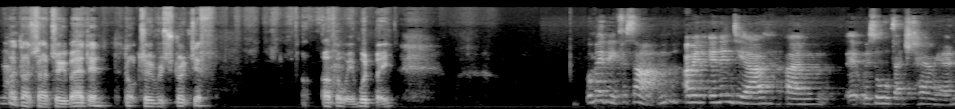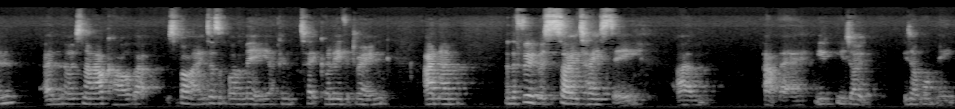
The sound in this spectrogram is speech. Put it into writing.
no. That don't sound too bad then. It's not too restrictive. I thought it would be. Well, maybe for some. I mean, in India, um, it was all vegetarian and there was no alcohol. That's fine. It doesn't bother me. I can take or leave a drink. And um, and the food was so tasty um, out there. You you don't you don't want meat.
